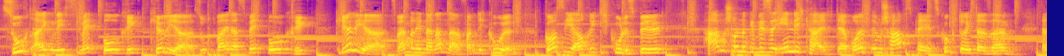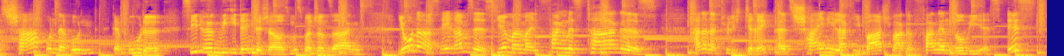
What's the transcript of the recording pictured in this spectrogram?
sucht eigentlich Smetbo, kriegt Killia. Sucht weiter Smetbo, kriegt Killia. Zweimal hintereinander, fand ich cool. Gossi, auch richtig cooles Bild haben schon eine gewisse Ähnlichkeit. Der Wolf im Schafspelz, guckt euch das an. Das Schaf und der Hund, der Pudel, sieht irgendwie identisch aus, muss man schon sagen. Jonas, hey Ramses, hier mal mein Fang des Tages. Hat er natürlich direkt als Shiny Lucky Barschwa gefangen, so wie es ist.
